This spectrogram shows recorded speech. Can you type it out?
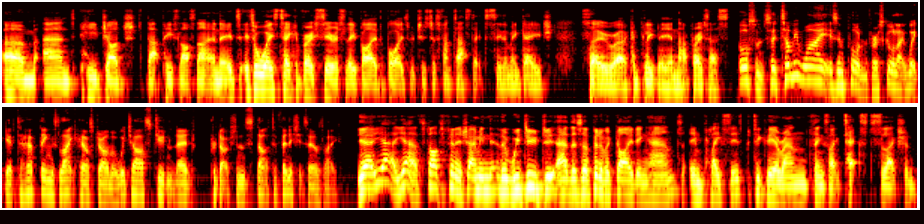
um, and he judged that piece last night. And it's it's always taken very seriously by the boys, which is just fantastic to see them engage so uh, completely in that process. Awesome. So tell me why it's important for a school like Whitgift to have things like house drama, which are student led productions start to finish, it sounds like. Yeah, yeah, yeah. Start to finish. I mean, the, we do, do uh, there's a bit of a guiding hand in places, particularly around things like text selection.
